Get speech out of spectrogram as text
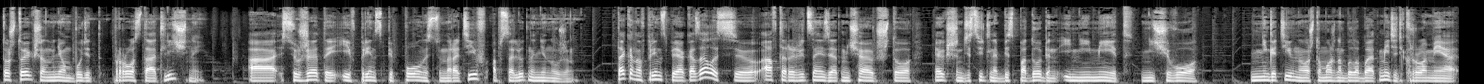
То, что экшен в нем будет просто отличный, а сюжеты и, в принципе, полностью нарратив абсолютно не нужен. Так оно, в принципе, и оказалось. Авторы рецензии отмечают, что экшен действительно бесподобен и не имеет ничего негативного, что можно было бы отметить, кроме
